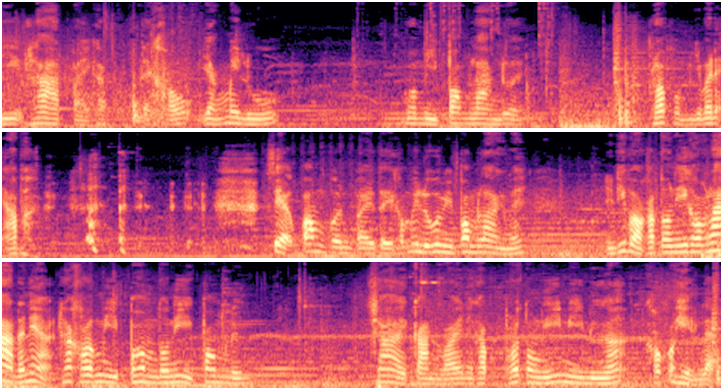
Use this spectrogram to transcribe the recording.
นี้พลาดไปครับ แต่เขายังไม่รู้ว่ามีป้อมล่างด้วย เพราะผมยังไม่ได้อัพเสียป้อมเกินไปแต่เขาไม่รู้ว่ามีป้อมล่างไหมอย่างที่บอกครับตรงนี้เขาพลาดนะเนี่ยถ้าเขามีป้อมตรงนี้อีกป้อมหนึง ใช่กันไว้นะครับ เพราะตรงนี้มีเนื้อเขาก็เห็นแหละ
